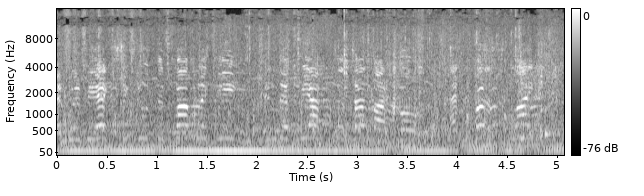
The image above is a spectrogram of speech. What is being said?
and will be executed publicly in the Piazza San Marco at first light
